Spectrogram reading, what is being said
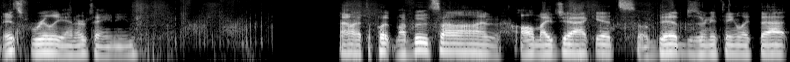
it's really entertaining. I don't have to put my boots on, all my jackets or bibs or anything like that.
